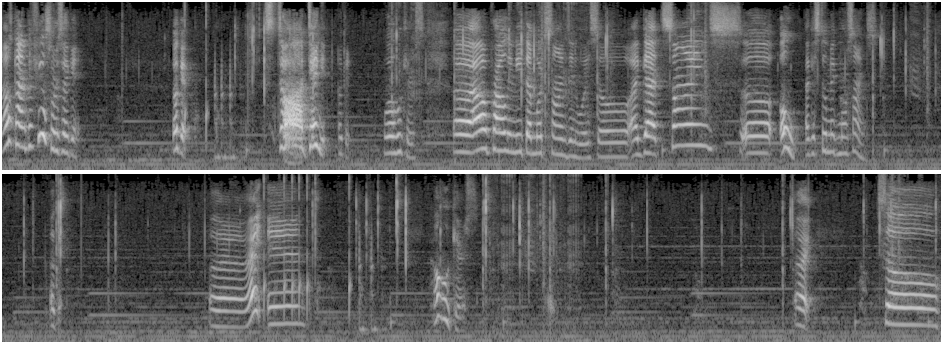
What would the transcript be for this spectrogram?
I was kind of confused for a second. Okay. Stop! Dang it! Okay. Well, who cares? Uh, I'll probably need that much signs anyway, so I got signs. Uh, oh, I can still make more signs. Okay. Alright, and. Oh, who cares? Alright. So.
